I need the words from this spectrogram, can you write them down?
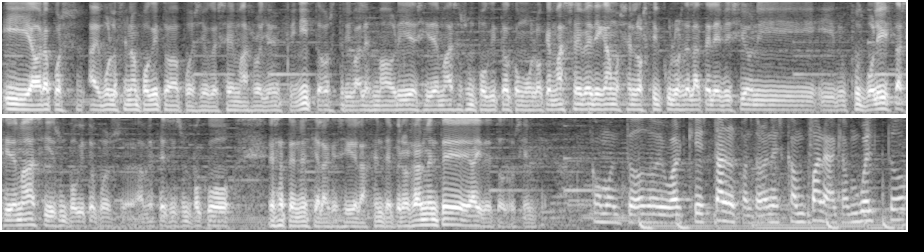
Y ahora pues ha evolucionado un poquito a pues yo que sé, más rollo infinitos, tribales maoríes y demás, es un poquito como lo que más se ve digamos en los círculos de la televisión y, y, futbolistas y demás. Y es un poquito pues a veces es un poco esa tendencia la que sigue la gente, pero realmente hay de todo siempre como en todo, igual que están los pantalones campana que han vuelto,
